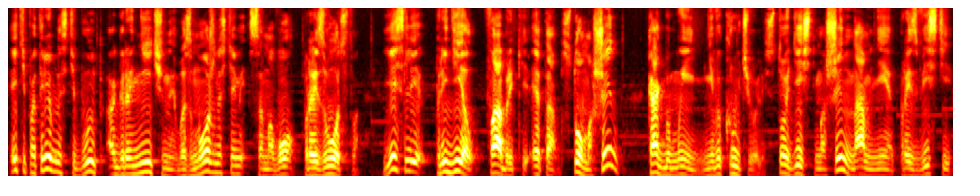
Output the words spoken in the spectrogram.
эти потребности будут ограничены возможностями самого производства. Если предел фабрики это 100 машин, как бы мы ни выкручивались, 110 машин нам не произвести.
